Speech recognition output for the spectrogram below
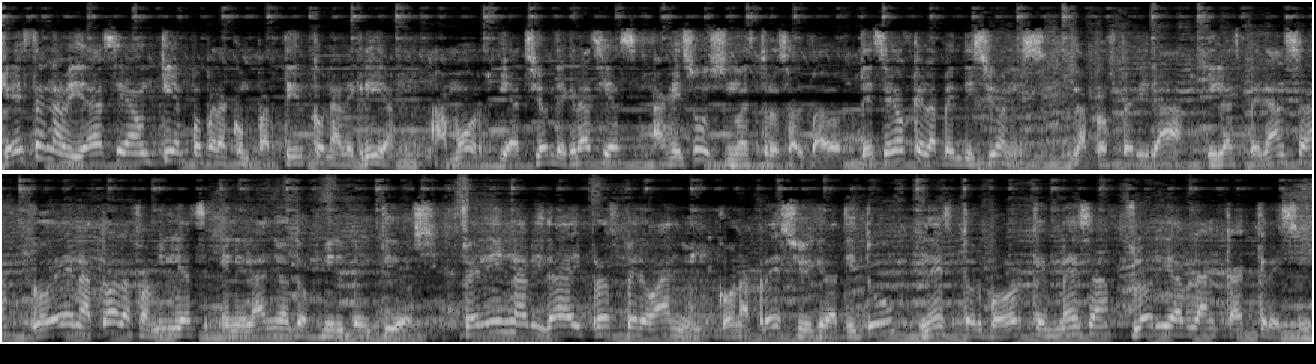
Que esta Navidad sea un tiempo para compartir con alegría, amor y acción de gracias a Jesús nuestro Salvador. Deseo que las bendiciones, la prosperidad y la esperanza rodeen a todas las familias en el año 2022. Feliz Navidad y próspero año. Con aprecio y gratitud, Néstor Borges Mesa, Floria Blanca Crece.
